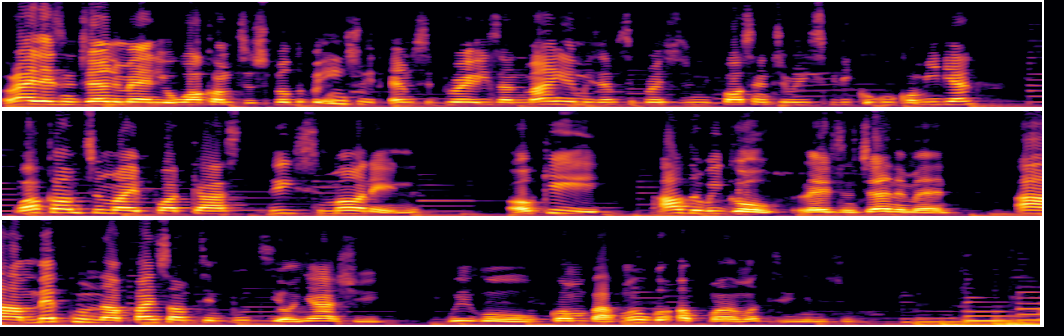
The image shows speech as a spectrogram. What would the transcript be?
Alright, ladies and gentlemen, you're welcome to Spill the Beans with MC Praise, and my name is MC Praise, twenty-first century speedy cuckoo comedian. Welcome to my podcast this morning. Okay, how do we go, ladies and gentlemen? Ah, make una find something put your nyashi. We go come back. We go up, man. What you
